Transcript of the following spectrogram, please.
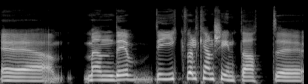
Eh, men det, det, gick väl kanske inte att, eh,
